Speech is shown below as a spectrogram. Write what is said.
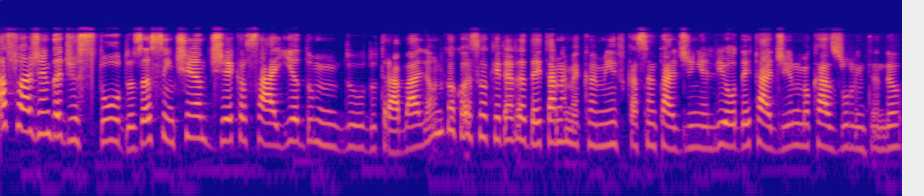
a sua agenda de estudos, assim, tinha dia que eu saía do, do, do, trabalho, a única coisa que eu queria era deitar na minha caminha e ficar sentadinha ali, ou deitadinho no meu casulo, entendeu?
